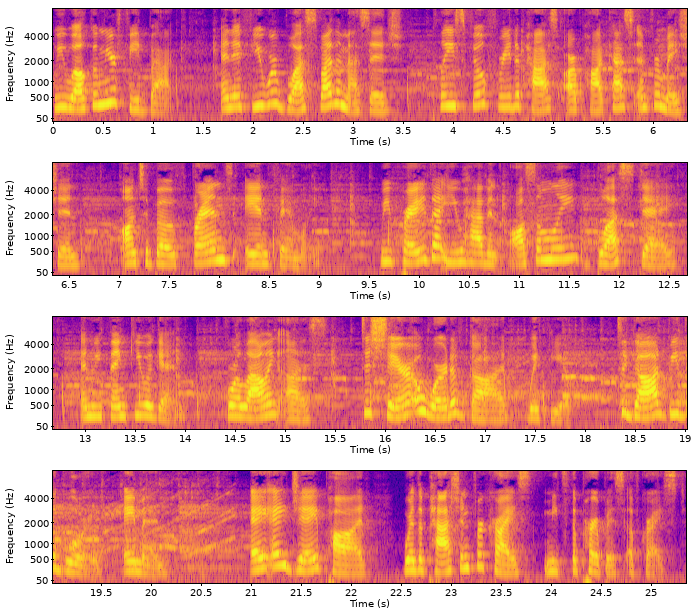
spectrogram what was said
We welcome your feedback, and if you were blessed by the message, please feel free to pass our podcast information on to both friends and family. We pray that you have an awesomely blessed day, and we thank you again for allowing us to share a word of God with you. To God be the glory. Amen. AAJ Pod, where the passion for Christ meets the purpose of Christ.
